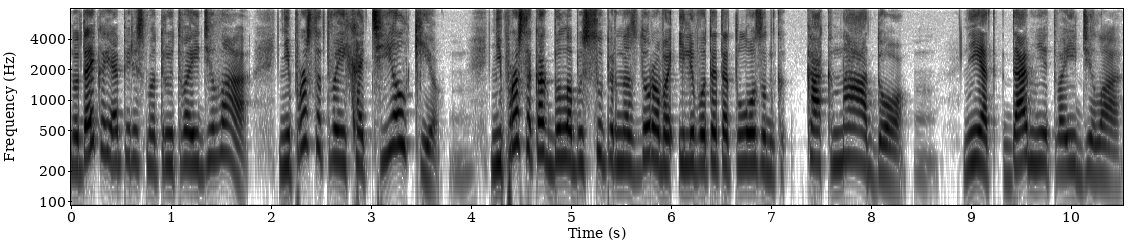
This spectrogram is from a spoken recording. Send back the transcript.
но дай-ка я пересмотрю твои дела. Не просто твои хотелки, не просто как было бы супер на здорово, или вот этот лозунг «как надо». Нет, дай мне твои дела.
